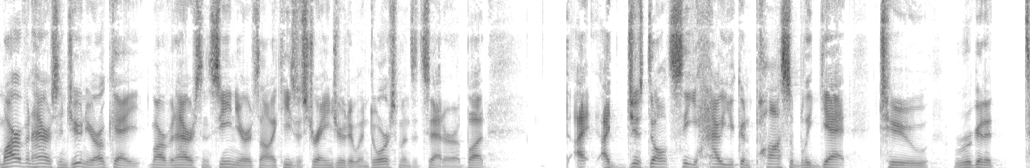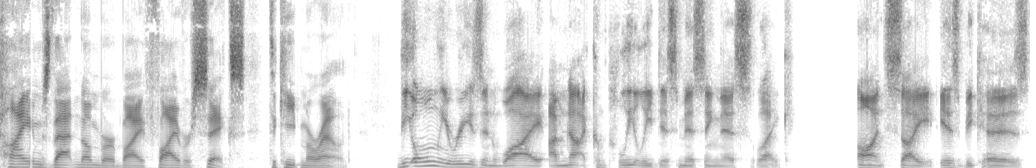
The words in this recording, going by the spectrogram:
Marvin Harrison Jr., okay, Marvin Harrison Sr., it's not like he's a stranger to endorsements, et cetera, but I, I just don't see how you can possibly get to, we're going to times that number by five or six to keep him around. The only reason why I'm not completely dismissing this, like on sight, is because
